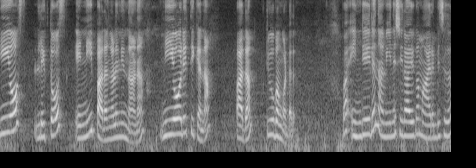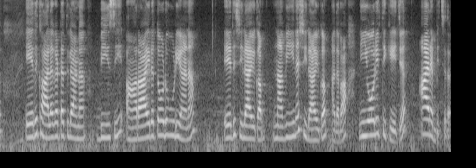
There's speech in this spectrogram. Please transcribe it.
നിയോസ് ലിത്തോസ് എന്നീ പദങ്ങളിൽ നിന്നാണ് നിയോലിത്തിക് എന്ന പദം രൂപം കൊണ്ടത്. അപ്പോൾ ഇന്ത്യയിൽ നവീന ശിലായുഗം ആരംഭിച്ചത് ഏത് കാലഘട്ടത്തിലാണ്? ബി സി ആറായിരത്തോടു കൂടിയാണ് ഏത് ശിലായുഗം? നവീന ശിലായുഗം അഥവാ നിയോലിത്തിക് ഏജ് ആരംഭിച്ചത്.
